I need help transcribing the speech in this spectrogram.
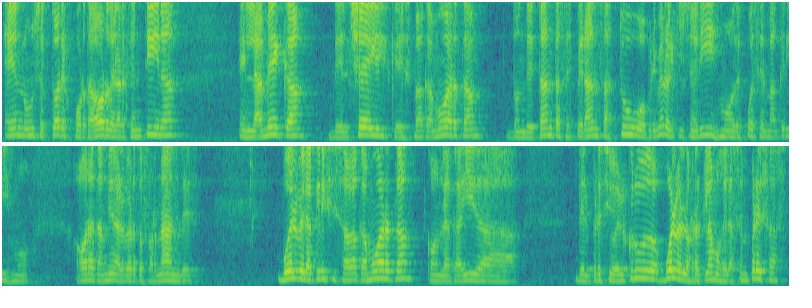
en un sector exportador de la Argentina, en la meca del shale, que es vaca muerta, donde tantas esperanzas tuvo, primero el kirchnerismo, después el macrismo, ahora también Alberto Fernández. Vuelve la crisis a vaca muerta con la caída del precio del crudo, vuelven los reclamos de las empresas,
